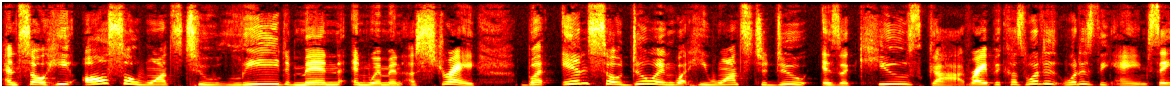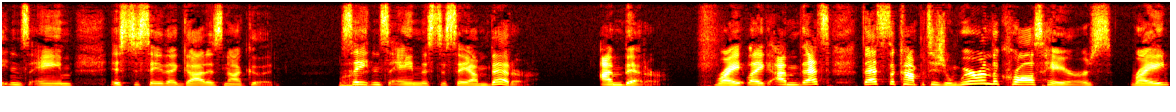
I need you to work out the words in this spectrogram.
And so he also wants to lead men and women astray. But in so doing, what he wants to do is accuse God, right? Because what is what is the aim? Satan's aim is to say that God is not good. Satan's aim is to say I'm better. I'm better. Right? Like I'm that's that's the competition. We're in the crosshairs, right?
